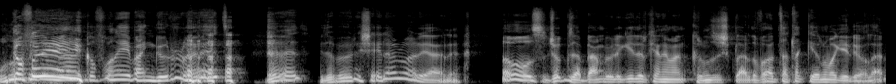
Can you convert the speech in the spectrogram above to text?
Dedim ya, eğ. Kafanı eğ ben görürüm evet. evet bir de böyle şeyler var yani. Ama olsun çok güzel. Ben böyle gelirken hemen kırmızı ışıklarda falan tatak yanıma geliyorlar.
